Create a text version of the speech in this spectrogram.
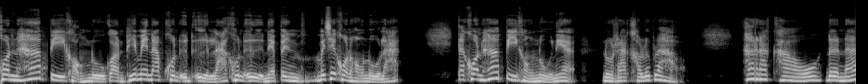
คนห้าปีของหนูก่อนพี่ไม่นับคนอื่นๆละคนอื่นเนี่ยเป็นไม่ใช่คนของหนูละ แต่คนห้าปีของหนูเนี่ยหนูรักเขาหรือเปล่าถ้ารักเขาเดินหน้า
